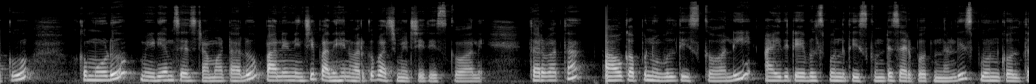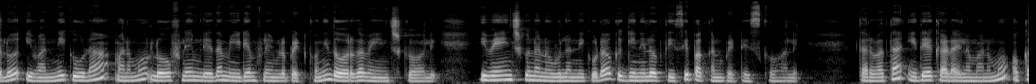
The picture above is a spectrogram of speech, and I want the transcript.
ఆకు ఒక మూడు మీడియం సైజ్ టమాటాలు పన్నెండు నుంచి పదిహేను వరకు పచ్చిమిర్చి తీసుకోవాలి. తర్వాత పావు కప్పు నువ్వులు తీసుకోవాలి. ఐదు టేబుల్ స్పూన్లు తీసుకుంటే సరిపోతుందండి. స్పూన్ కొలతలో ఇవన్నీ కూడా మనము లో ఫ్లేమ్ లేదా మీడియం ఫ్లేమ్లో పెట్టుకొని దోరగా వేయించుకోవాలి. ఈ వేయించుకున్న నువ్వులన్నీ కూడా ఒక గిన్నెలోకి తీసి పక్కన పెట్టేసుకోవాలి. తర్వాత ఇదే కడాయిలో మనము ఒక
